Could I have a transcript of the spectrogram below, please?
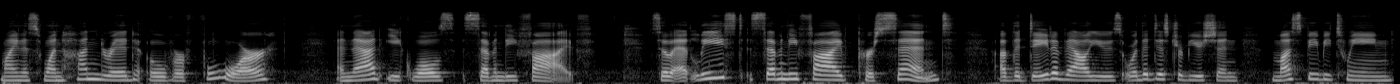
minus 100 over 4, and that equals 75. So at least 75% of the data values or the distribution must be between,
